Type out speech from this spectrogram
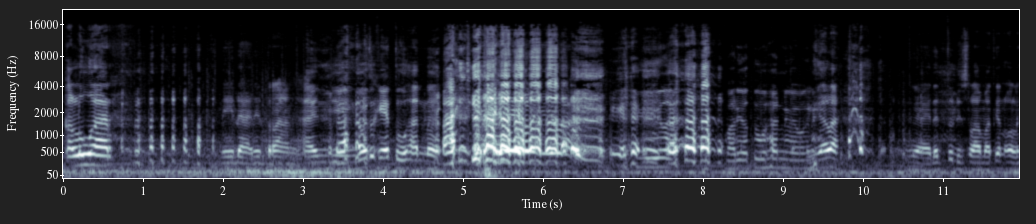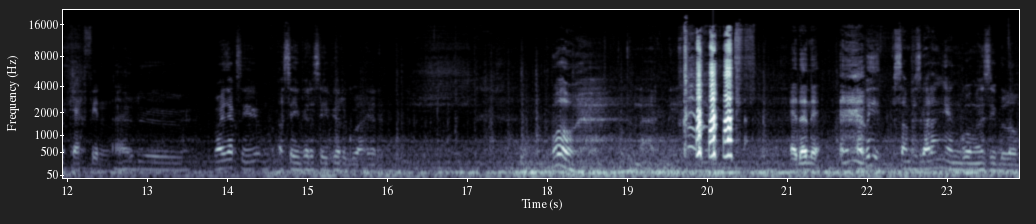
keluar. Nih dah, ini terang anjing. Gue tuh kayak Tuhan loh. Anjing. Gila. gila Mario Tuhan nih memang nih Enggak lah. Enggak, ada tuh diselamatkan oleh Kevin. Aduh, banyak sih savior savior gue akhirnya wow menarik nih Edan ya? tapi sampai sekarang yang gue masih belum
